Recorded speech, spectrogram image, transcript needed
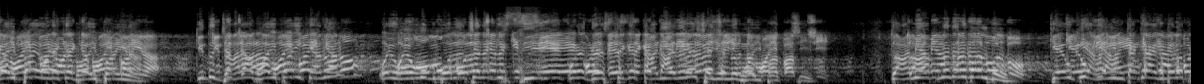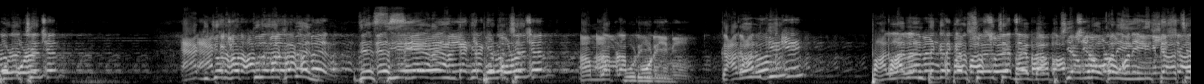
ভয় পায় অনেকে ভয় পায় না। কিন্তু যারা ভয় পায় কেন? ওই অমুক বলেছে নাকি সিএ করে দেশ থেকে তাড়িয়ে দেবে সেই জন্য ভয় পাচ্ছি। তো আমি আপনাদের বলব কেউ কি আইনটাকে একবারও পড়েছেন? একজন হাত তুলে দেখাবেন যে সিএ আইনটাকে পড়েছেন? আমরা পড়িনি। কারণ কি? পার্লামেন্ট থেকে পাস হয়েছে ভাই ভাবছি আমরা ওখানে ইংলিশে আছে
